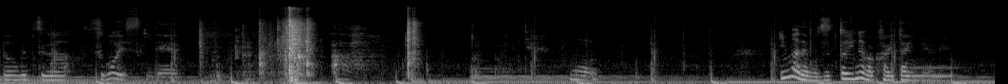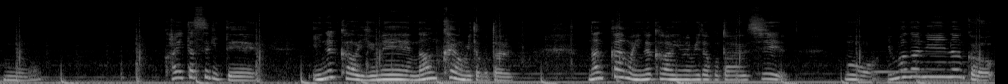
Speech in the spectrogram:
動物がすごい好きでもう今でもずっと犬が飼いたいんだよね。もう飼いたすぎて犬飼う夢何回も見たことある。何回も犬飼う夢見たことあるしもういまだになんかも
